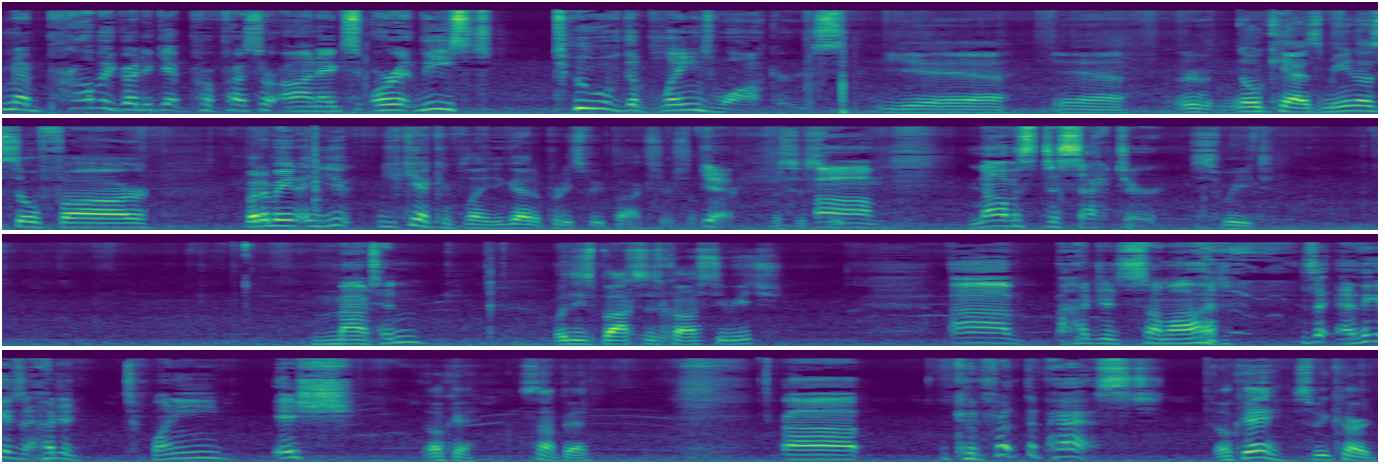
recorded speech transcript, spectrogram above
I'm probably going to get Professor Onyx or at least two of the Planeswalkers. Yeah, yeah. There- No Kasmina so far, but I mean, you you can't complain. You got a pretty sweet box here so Yeah. far. This is sweet. Um, Novice Dissector. sweet. Mountain. What these boxes cost you each? Uh, 100 some odd. It's like, I think it's 120 ish. Okay, it's not bad. Uh, confront the past. Okay, sweet card.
